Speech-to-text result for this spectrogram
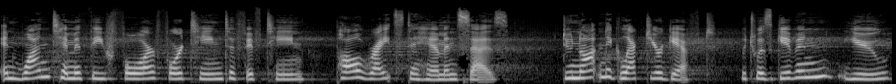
In 1 Timothy 4 14 to 15, Paul writes to him and says, Do not neglect your gift, which was given you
